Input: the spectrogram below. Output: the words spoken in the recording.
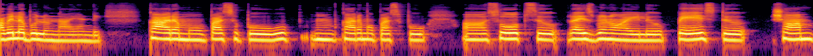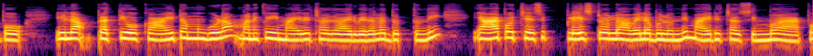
అవైలబుల్ ఉన్నాయండి. కారము పసుపు కారము పసుపు soaps rice brown oil paste shampoo ఇలా ప్రతి ఒక్క ఐటమ్ కూడా మనకు ఈ మై రీఛార్జ్ ఆయుర్వేదాలో దొరుకుతుంది. ఈ యాప్ వచ్చేసి ప్లే స్టోర్లో అవైలబుల్ ఉంది. మై రీఛార్జ్ సింబో యాప్.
